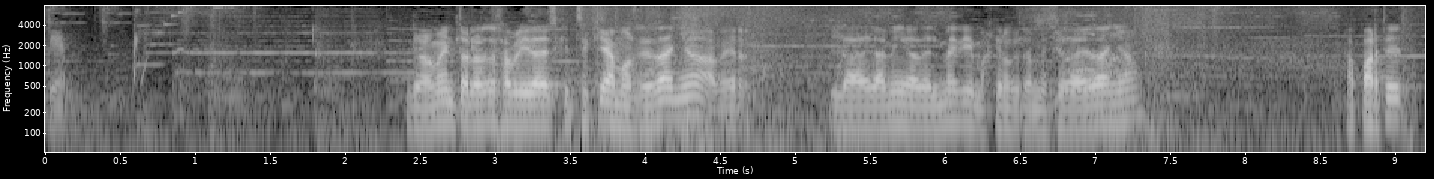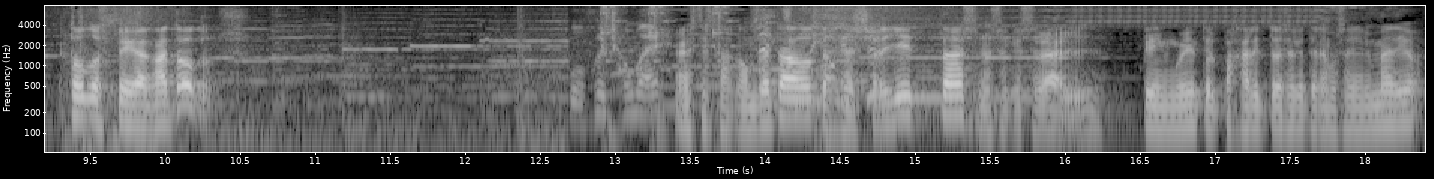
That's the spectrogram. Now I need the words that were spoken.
Bien. De momento las dos habilidades que chequeamos de daño. A ver, la de la amiga del medio, imagino que también será de daño. Aparte, todos pegan a todos. Este está completado, tres estrellitas. No sé qué será el pingüinito, el pajarito ese que tenemos ahí en el medio.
